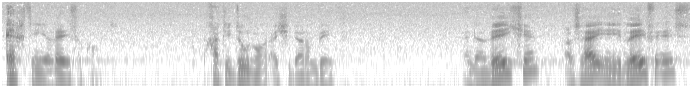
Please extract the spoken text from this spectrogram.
echt in je leven komt. Dat gaat hij doen hoor, als je daarom bidt. En dan weet je, als hij in je leven is,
